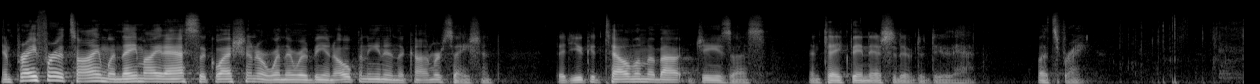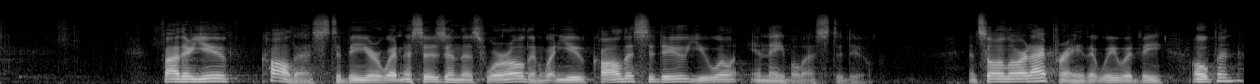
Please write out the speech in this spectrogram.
And pray for a time when they might ask the question or when there would be an opening in the conversation that you could tell them about Jesus and take the initiative to do that. Let's pray. Father, you've called us to be your witnesses in this world, and what you've called us to do, you will enable us to do. And so, Lord, I pray that we would be open,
